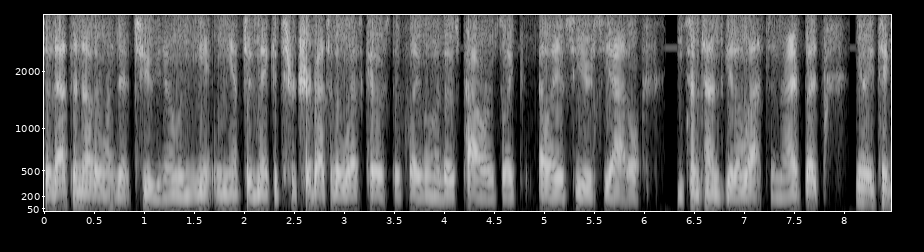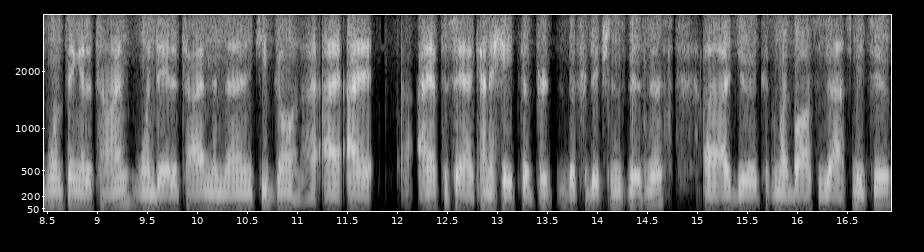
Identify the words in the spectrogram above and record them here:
so that's another one that too. You know, when you, when you have to make a trip out to the West Coast to play one of those powers like LAFC or Seattle, you sometimes get a lesson, right? But you know, you take one thing at a time, one day at a time, and then keep going. I I I have to say I kind of hate the the predictions business. Uh, I do it because my boss has asked me to.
